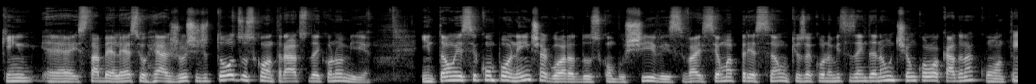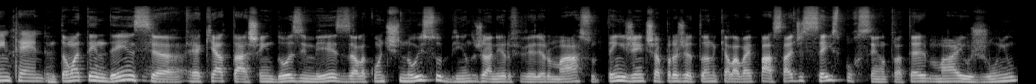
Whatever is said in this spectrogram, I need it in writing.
quem é, estabelece o reajuste de todos os contratos da economia. Então, esse componente agora dos combustíveis vai ser uma pressão que os economistas ainda não tinham colocado na conta. Entendo. Então, a tendência é que a taxa em 12 meses ela continue subindo, janeiro, fevereiro, março. Tem gente já projetando que ela vai passar de 6% até maio, junho.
